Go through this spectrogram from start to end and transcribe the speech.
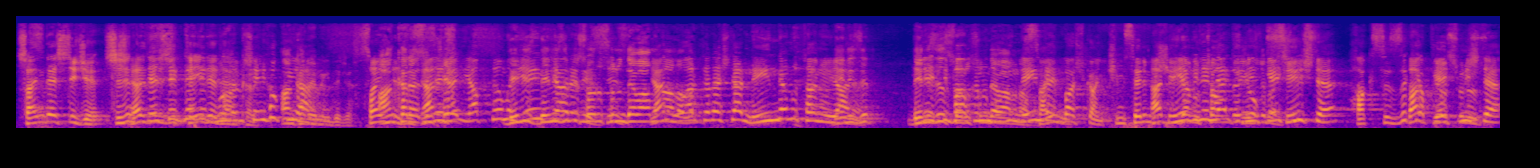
Sayın Destici, sizin Ya dediğinizi teyit eden burada bir Ankara. şey yok Ankara'ya yani. mı gideceğiz? Sayın Ankara Deniz- Yani ben yaptığımı Deniz, niye Deniz'in inkar bir ediyorsunuz? sorusunun devamını yani bu alalım. arkadaşlar neyinden utanıyor yani? Deniz'in- Deniz'in İttifakı'nın sorusunun bugün devamını alalım. neyinden- Sayın Başkan kimsenin bir Ha, şeyden diyebilirler utandığı ki yok. yok, geçmişte- Siz haksızlık Bak, yapıyorsunuz. geçmişte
